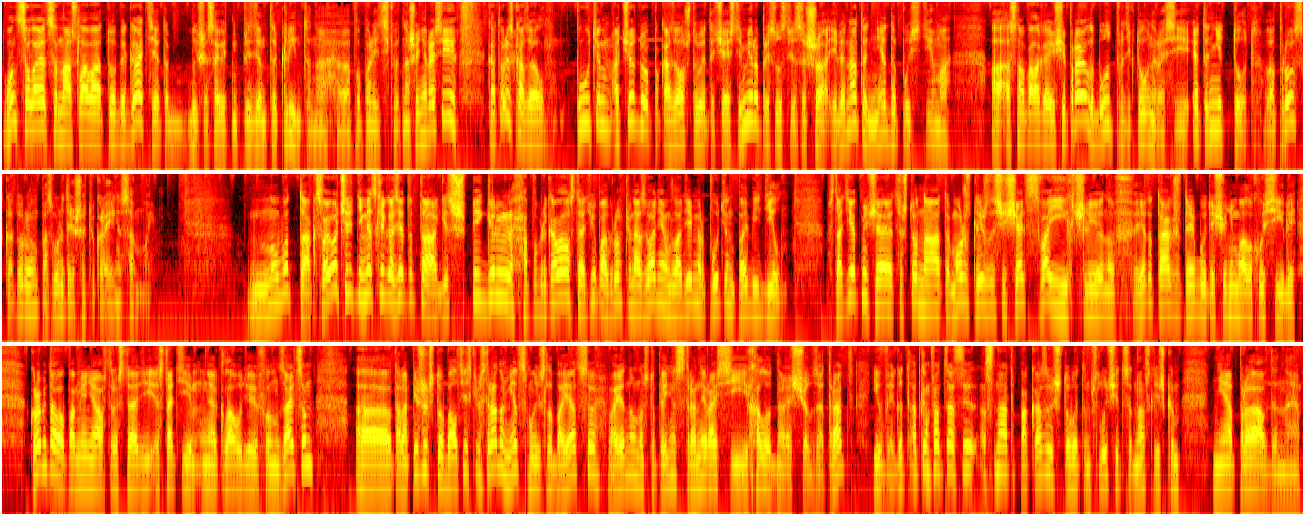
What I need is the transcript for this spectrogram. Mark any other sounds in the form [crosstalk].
Он ссылается на слова Тоби Гатти, это бывший советник президента Клинтона э, по политике в отношении России, который сказал, Путин отчетливо показал, что в этой части мира присутствие США или НАТО недопустимо, а основополагающие правила будут продиктованы Россией. Это не тот вопрос, который он позволит решать Украине самой. Ну, вот так. В свою очередь, немецкая газета «Тагис» Шпигель опубликовала статью под громким названием «Владимир Путин победил». В статье отмечается, что НАТО может лишь защищать своих членов, и это также требует еще немалых усилий. Кроме того, по мнению автора статьи, статьи э, Клаудии фон Зальцен, она пишет, что балтийским странам нет смысла бояться военного наступления со стороны России. Холодный расчет затрат и выгод от конфронтации с НАТО показывает, что в этом случае цена слишком неоправданная.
